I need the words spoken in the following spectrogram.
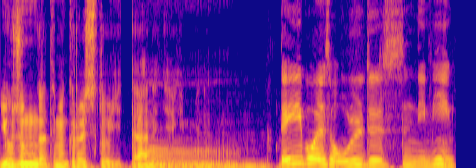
요즘 같으면 그럴 수도 있다는 어. 얘기입니다. 음. 네이버에서 올드스님이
